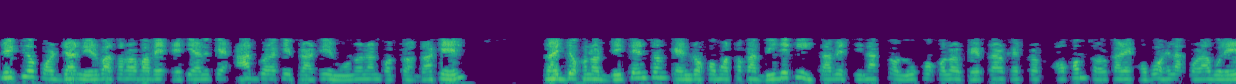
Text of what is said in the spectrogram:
তৃতীয় পৰ্যায়ৰ নিৰ্বাচনৰ বাবে এতিয়ালৈকে আঠগৰাকী প্ৰাৰ্থীৰ মনোনয়ন পত্ৰ দাখিল। ৰাজ্যখনৰ ডিটেনশ্যন কেন্দ্ৰসমূহত থকা বিদেশী হিচাপে চিনাক্ত লোকসকলৰ গ্ৰেপ্তাৰৰ ক্ষেত্ৰত অসম চৰকাৰে অৱহেলা কৰা বুলি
